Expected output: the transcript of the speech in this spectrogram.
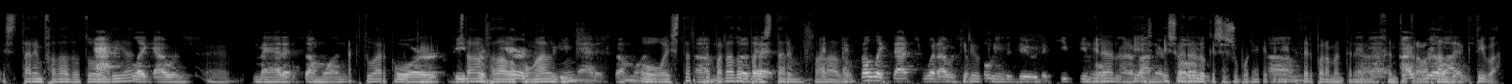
estar enfadado todo el día, eh, actuar como que estaba enfadado con alguien o estar preparado para estar enfadado. Creo que era, eso era lo que se suponía que tenía que hacer para mantener a la gente trabajando y activa.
